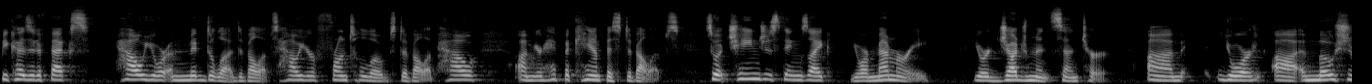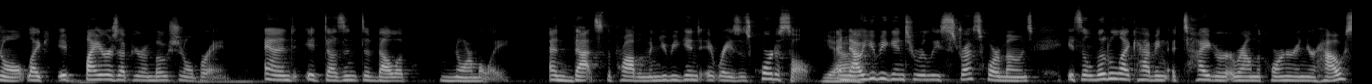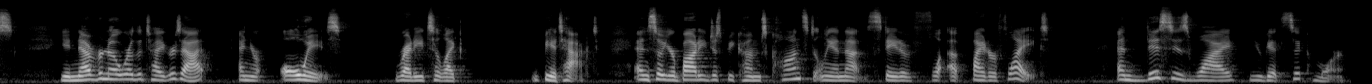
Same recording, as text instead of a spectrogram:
because it affects how your amygdala develops, how your frontal lobes develop, how um, your hippocampus develops. So it changes things like your memory, your judgment center, um, your uh, emotional, like it fires up your emotional brain and it doesn't develop normally. And that's the problem. And you begin to, it raises cortisol. Yeah. And now you begin to release stress hormones. It's a little like having a tiger around the corner in your house. You never know where the tiger's at, and you're always ready to like be attacked. And so your body just becomes constantly in that state of fl- uh, fight or flight. And this is why you get sick more.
